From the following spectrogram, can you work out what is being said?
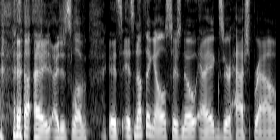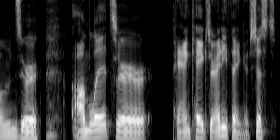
I, I just love it's it's nothing else. There's no eggs or hash browns or omelets or pancakes or anything. It's just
